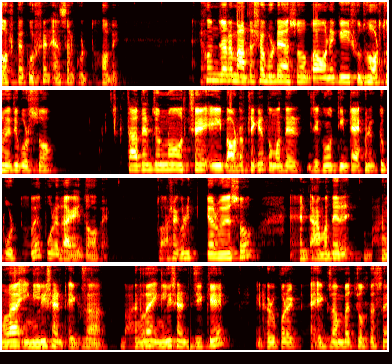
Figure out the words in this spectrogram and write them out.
দশটা কোশ্চেন অ্যান্সার করতে হবে। এখন যারা মাদ্রাসা বোর্ডে আসো বা অনেকেই শুধু অর্থনীতি পড়ছো, তাদের জন্য হচ্ছে এই বারোটা থেকে তোমাদের যে কোনো তিনটা এখন একটু পড়তে হবে, পড়ে দাগাইতে হবে। তো আশা করি ক্লিয়ার হয়েছো। অ্যান্ড আমাদের Bangla English and exam Bangla English and GK এটার উপর একটা এক্সাম ব্যাচ চলতেছে।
